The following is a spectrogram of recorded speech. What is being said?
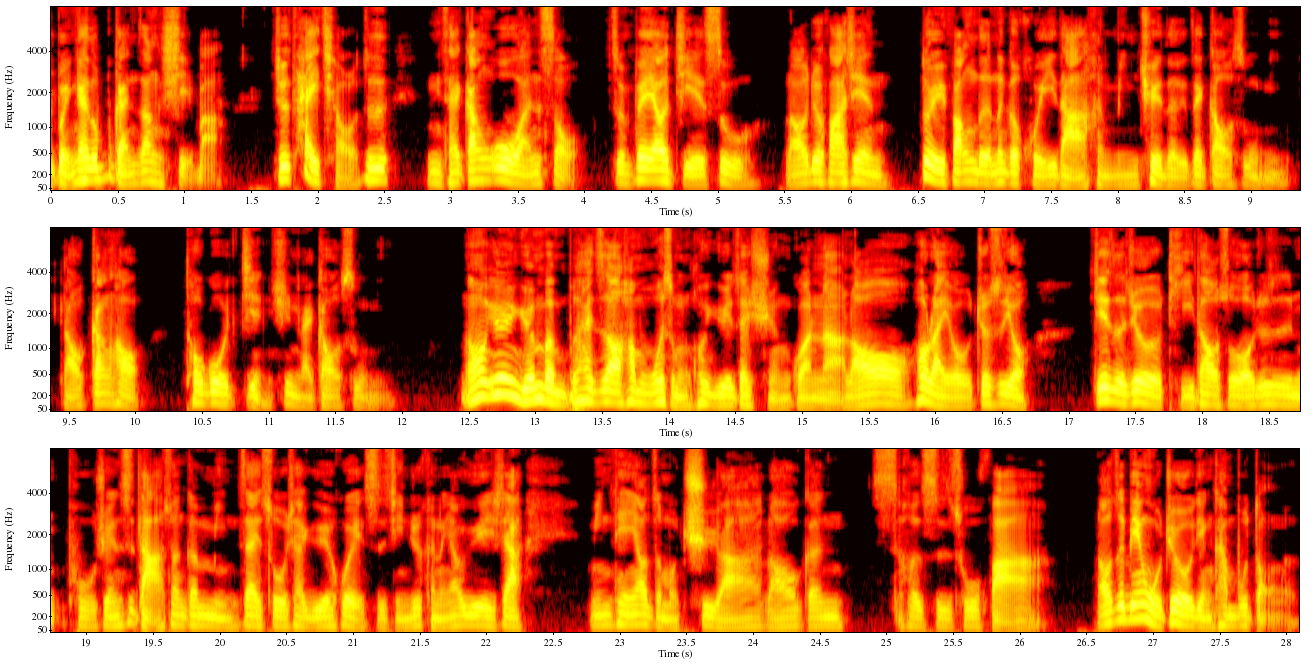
本应该都不敢这样写吧，就太巧了，就是你才刚握完手。准备要结束，然后就发现对方的那个回答很明确的在告诉你，然后刚好透过简讯来告诉你。然后因为原本不太知道他们为什么会约在玄关啦，然后后来有就是有接着就有提到说，就是普璇是打算跟敏再说一下约会的事情，就可能要约一下明天要怎么去啊，然后跟何时出发啊。然后这边我就有点看不懂了。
